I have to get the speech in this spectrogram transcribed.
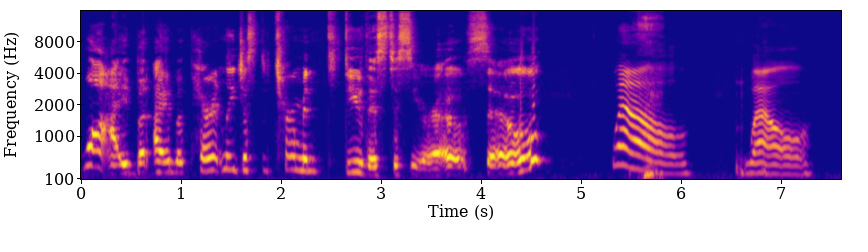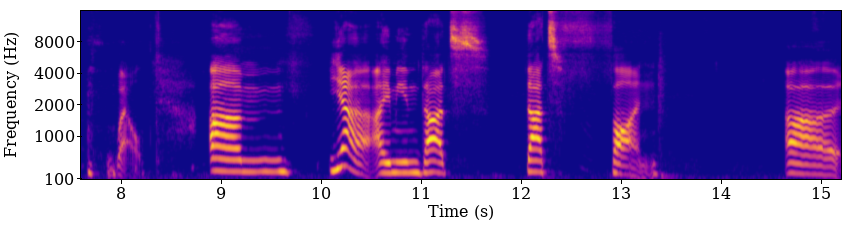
why, but I am apparently just determined to do this to Zero. So Well, well, well. Um, yeah. I mean, that's that's fun. Uh,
